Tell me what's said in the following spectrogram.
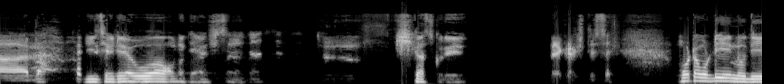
আর এই অনেকে আসছে কাজ করে আসতেছে। মোটামুটি নদী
